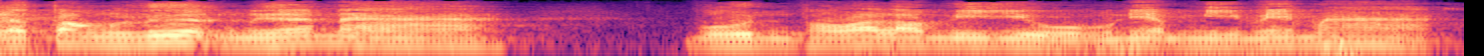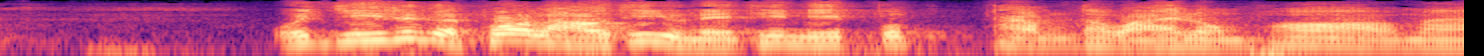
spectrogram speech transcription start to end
เราต้องเลือกเนื้อนา บุญ เพราะว่าเรามีอยู่เนี่ยมีไม่มากโอ้ยยี่ถ้าเกิดพวกเราที่อยู่ในที่นี้ปุ๊บทำถวายหลวงพ่อมา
